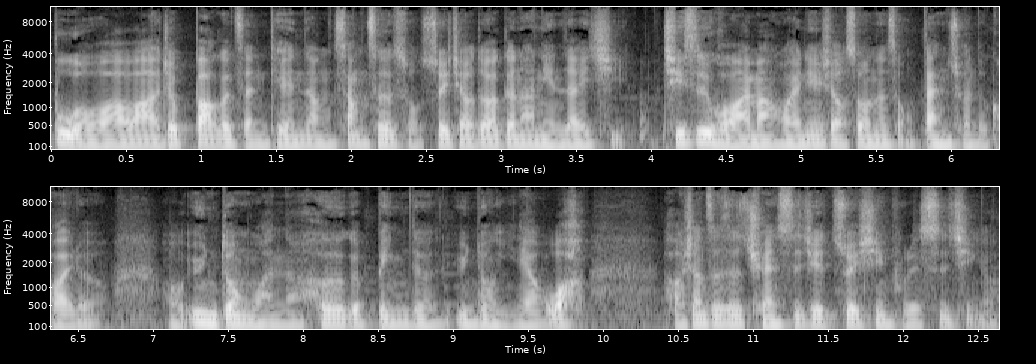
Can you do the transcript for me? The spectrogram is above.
布偶娃娃就抱个整天，这样上厕所、睡觉都要跟它黏在一起。其实我还蛮怀念小时候那种单纯的快乐。哦，运动完了喝个冰的运动饮料，哇，好像这是全世界最幸福的事情啊！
